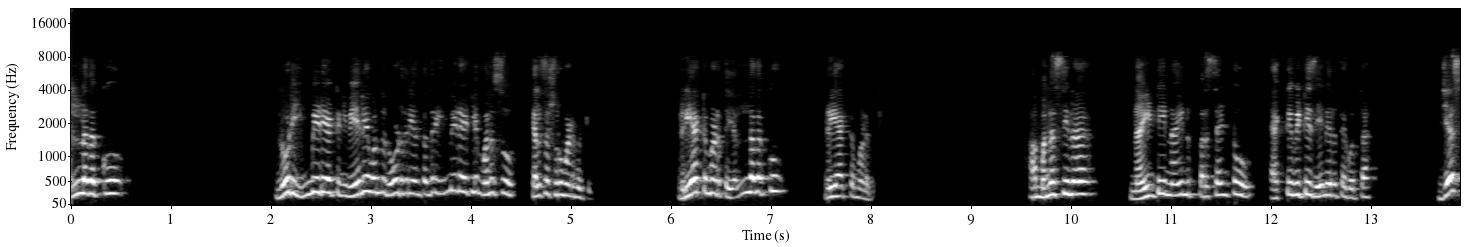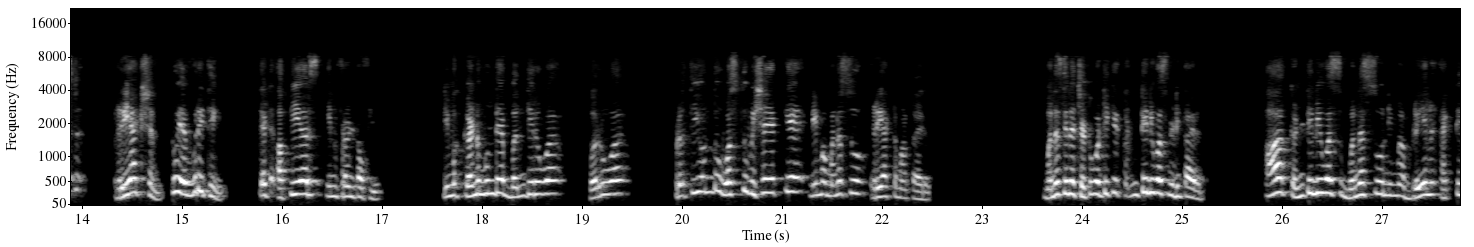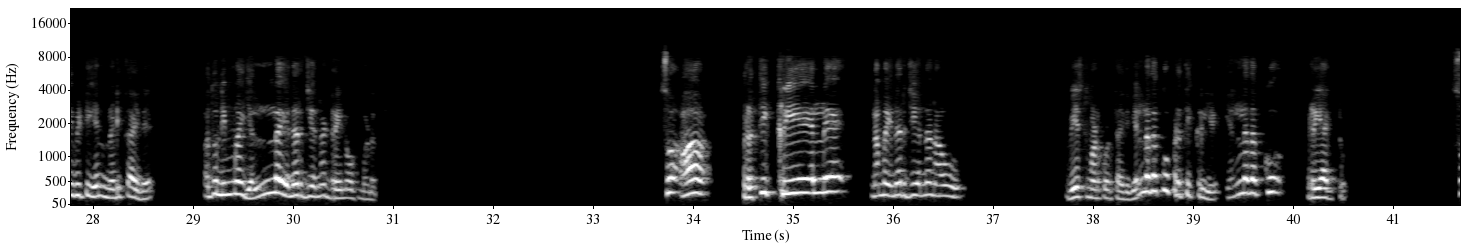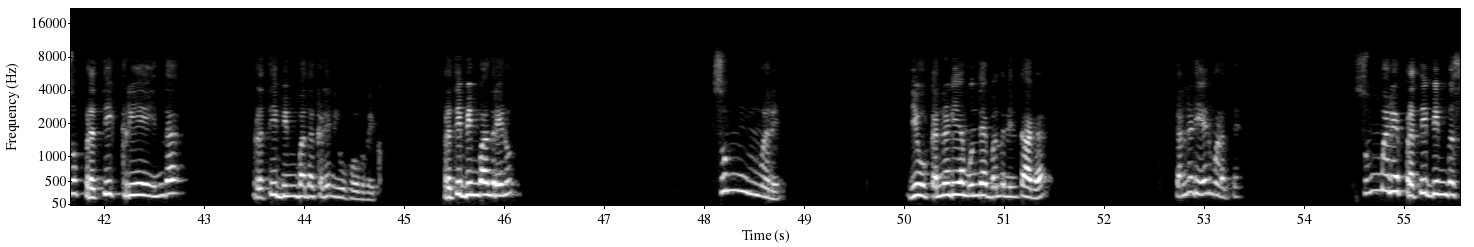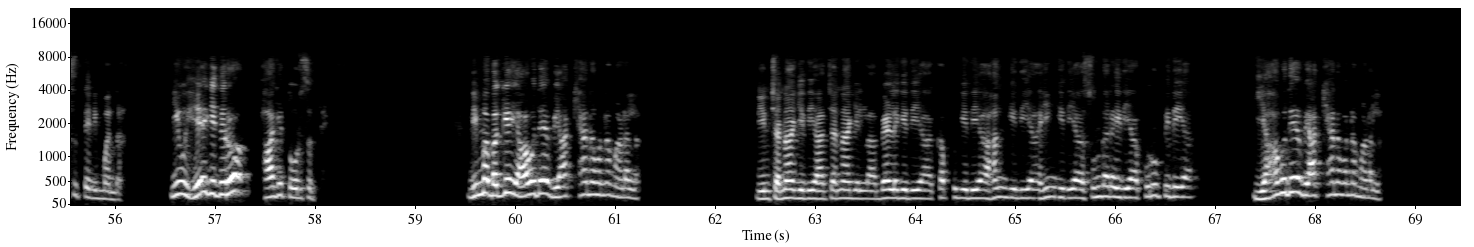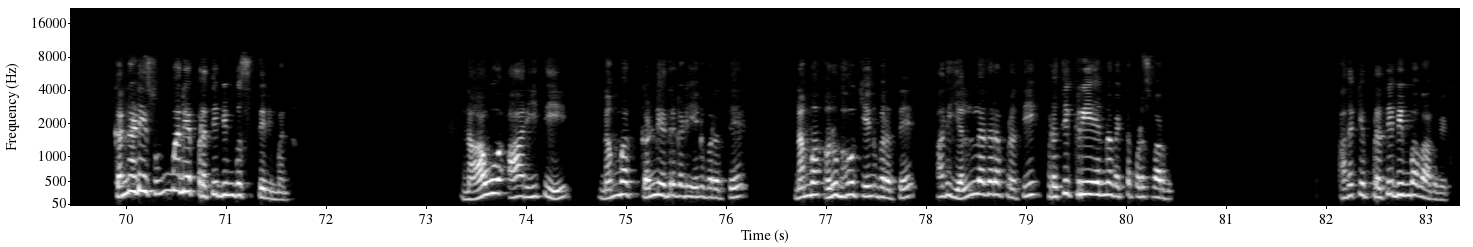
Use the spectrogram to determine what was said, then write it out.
ಎಲ್ಲದಕ್ಕೂ ನೋಡಿ ಇಮಿಡಿಯೇಟ್ ನೀವು ಏನೇ ಒಂದು ನೋಡಿದ್ರಿ ಅಂತಂದ್ರೆ ಇಮಿಡಿಯೇಟ್ಲಿ ಮನಸ್ಸು ಕೆಲಸ ಶುರು ಮಾಡ್ಬಿಟ್ಟು ರಿಯಾಕ್ಟ್ ಮಾಡುತ್ತೆ, ಎಲ್ಲದಕ್ಕೂ ರಿಯಾಕ್ಟ್ ಮಾಡುತ್ತೆ. ಆ ಮನಸ್ಸಿನ ನೈಂಟಿ ನೈನ್ ಪರ್ಸೆಂಟ್ ಆಕ್ಟಿವಿಟೀಸ್ ಏನಿರುತ್ತೆ ಗೊತ್ತಾ? Just reaction to everything that appears in front of you ನಿಮ್ಮ ಕಣ್ಣು ಮುಂದೆ ಬಂದಿರುವ, ಬರುವ ಪ್ರತಿಯೊಂದು ವಸ್ತು ವಿಷಯಕ್ಕೆ ನಿಮ್ಮ ಮನಸ್ಸು ರಿಯಾಕ್ಟ್ ಮಾಡ್ತಾ ಇರುತ್ತೆ. ಮನಸ್ಸಿನ ಚಟುವಟಿಕೆ ಕಂಟಿನ್ಯೂಸ್ ನಡೀತಾ ಇರುತ್ತೆ. ಆ ಕಂಟಿನ್ಯೂಸ್ ಮನಸ್ಸು ನಿಮ್ಮ ಬ್ರೈನ್ ಆಕ್ಟಿವಿಟಿ ಏನು ನಡೀತಾ ಇದೆ? ಅದು ನಿಮ್ಮ ಎಲ್ಲ ಎನರ್ಜಿಯನ್ನ ಡ್ರೈನ್ ಔಟ್ ಮಾಡುತ್ತೆ. ಸೊ, ಆ ಪ್ರತಿಕ್ರಿಯೆಯಲ್ಲೇ ನಮ್ಮ ಎನರ್ಜಿಯನ್ನ ನಾವು ವೇಸ್ಟ್ ಮಾಡ್ಕೊಳ್ತಾ ಇದೀವಿ. ಎಲ್ಲದಕ್ಕೂ ಪ್ರತಿಕ್ರಿಯೆ, ಎಲ್ಲದಕ್ಕೂ ರಿಯಾಕ್ಟ್ ಸೊ, ಪ್ರತಿಕ್ರಿಯೆಯಿಂದ ಪ್ರತಿಬಿಂಬದ ಕಡೆ ನೀವು ಹೋಗಬೇಕು. ಪ್ರತಿಬಿಂಬ ಅಂದ್ರೆ ಏನು? ಸುಮ್ಮನೆ. ನೀವು ಕನ್ನಡಿಯ ಮುಂದೆ ಬಂದು ನಿಂತಾಗ ಕನ್ನಡಿ ಏನ್ ಮಾಡುತ್ತೆ? ಸುಮ್ಮನೆ ಪ್ರತಿಬಿಂಬಿಸುತ್ತೆ ನಿಮ್ಮನ್ನ. ನೀವು ಹೇಗಿದ್ದೀರೋ ಹಾಗೆ ತೋರಿಸುತ್ತೆ. ನಿಮ್ಮ ಬಗ್ಗೆ ಯಾವುದೇ ವ್ಯಾಖ್ಯಾನವನ್ನ ಮಾಡಲ್ಲ. ನೀನ್ ಚೆನ್ನಾಗಿದೆಯಾ, ಚೆನ್ನಾಗಿಲ್ಲ ಬೆಳಗಿದೆಯಾ ಕಪ್ಪುಗಿದೆಯಾ, ಹಂಗಿದೆಯಾ, ಹಿಂಗಿದೆಯಾ, ಸುಂದರ ಇದೆಯಾ ಕುರುಪಿದೆಯಾ ಯಾವುದೇ ವ್ಯಾಖ್ಯಾನವನ್ನ ಮಾಡಲ್ಲ. ಕನ್ನಡಿ ಸುಮ್ಮನೆ ಪ್ರತಿಬಿಂಬಿಸುತ್ತೆ ನಿಮ್ಮನ್ನ. ನಾವು ಆ ರೀತಿ ನಮ್ಮ ಕಣ್ಣು ಎದುರುಗಡೆ ಏನು ಬರುತ್ತೆ, ನಮ್ಮ ಅನುಭವಕ್ಕೆ ಏನು ಬರುತ್ತೆ, ಅದು ಎಲ್ಲದರ ಪ್ರತಿ ಪ್ರತಿಕ್ರಿಯೆಯನ್ನ ವ್ಯಕ್ತಪಡಿಸಬಾರದು. ಅದಕ್ಕೆ ಪ್ರತಿಬಿಂಬವಾಗಬೇಕು.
